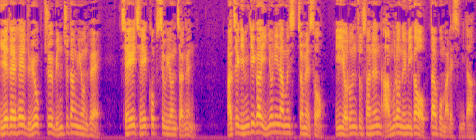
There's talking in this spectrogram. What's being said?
이에 대해 뉴욕주 민주당 위원회 제이 제이콥스 위원장은 아직 임기가 2년이 남은 시점에서 이 여론조사는 아무런 의미가 없다고 말했습니다.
